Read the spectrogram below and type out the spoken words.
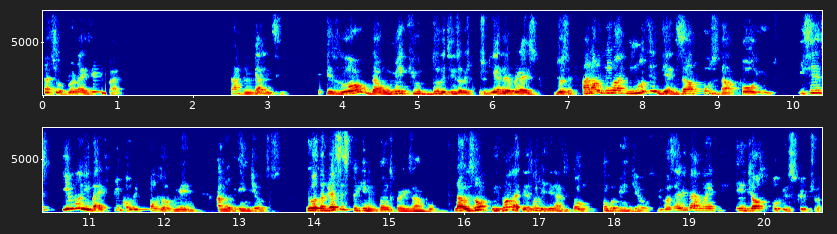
that your brother is edified. That's the reality. It is love that will make you do the things of the Spirit to the end that your brother is just. And now, notice the examples that Paul used. He says, even if I speak of the tongues of men and of angels, he was addressing speaking in tongues, for example. Now it's not it's not like there's such a thing as the tongue, of angels, because every time when angels spoke in scriptures,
